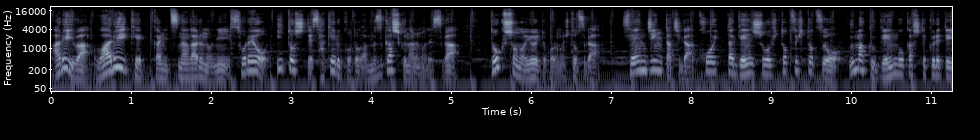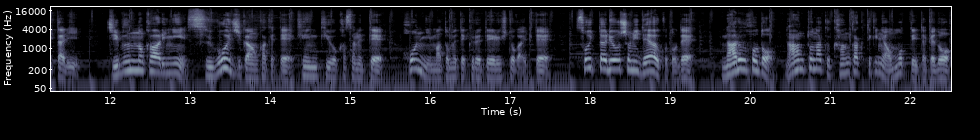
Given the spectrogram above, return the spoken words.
あるいは悪い結果につながるのにそれを意図して避けることが難しくなるのですが読書の良いところの一つが先人たちがこういった現象一つ一つをうまく言語化してくれていたり自分の代わりにすごい時間をかけて研究を重ねて本にまとめてくれている人がいてそういった領書に出会うことでなるほどなんとなく感覚的には思っていたけど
